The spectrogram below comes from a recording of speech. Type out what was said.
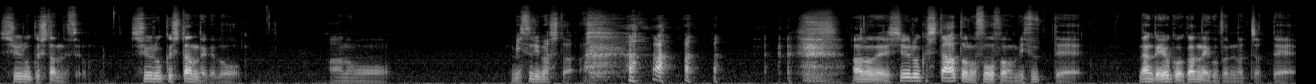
収録したんですよ。収録したんだけどあのミスりました。あのね収録した後の操作をミスってなんかよくわかんないことになっちゃって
